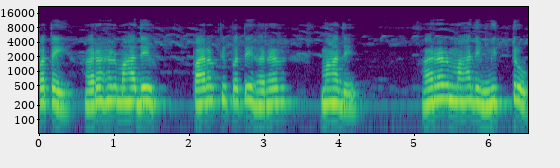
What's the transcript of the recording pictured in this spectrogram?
પતે. હર હર મહાદેવ. પાર્વતી પતે હર હર મહાદેવ. હર હર મહાદેવ. મિત્રો,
